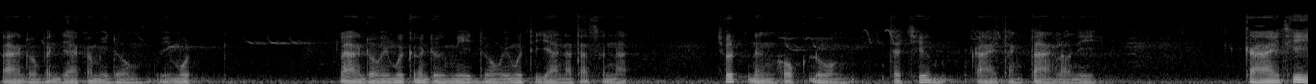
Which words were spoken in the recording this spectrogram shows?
กลางดวงปัญญาก็มีดวงวิมุตติ กลางดวงวิมุตติก็ดวงมีดวงวิมุตติญาณทัศนะ ชุดหนึ่งหกดวงจะเชื่อมกายต่าง ๆ เหล่านี้ กายที่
